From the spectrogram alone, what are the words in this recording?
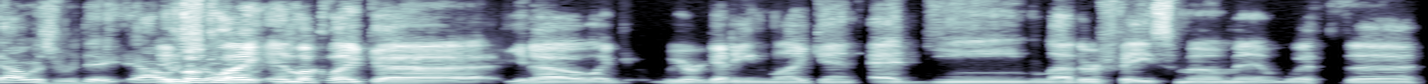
that was ridiculous. It looked like it looked like uh you know like we were getting like an Ed Gein Leatherface moment with the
